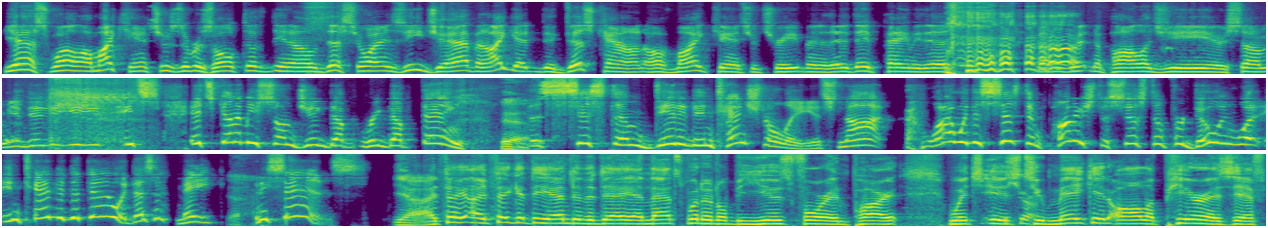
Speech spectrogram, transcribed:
yes, well, uh, my cancer is the result of you know this Y and Z jab, and I get the discount of my cancer treatment, and they, they pay me this, got a written apology or some. It's it's going to be some jigged up, rigged up thing. Yeah. The system did it intentionally. It's not. Why would the system punish the system for doing what it intended to do? It doesn't make yeah. any sense. Yeah, I think I think at the end of the day, and that's what it'll be used for in part, which is sure. to make it all appear as if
